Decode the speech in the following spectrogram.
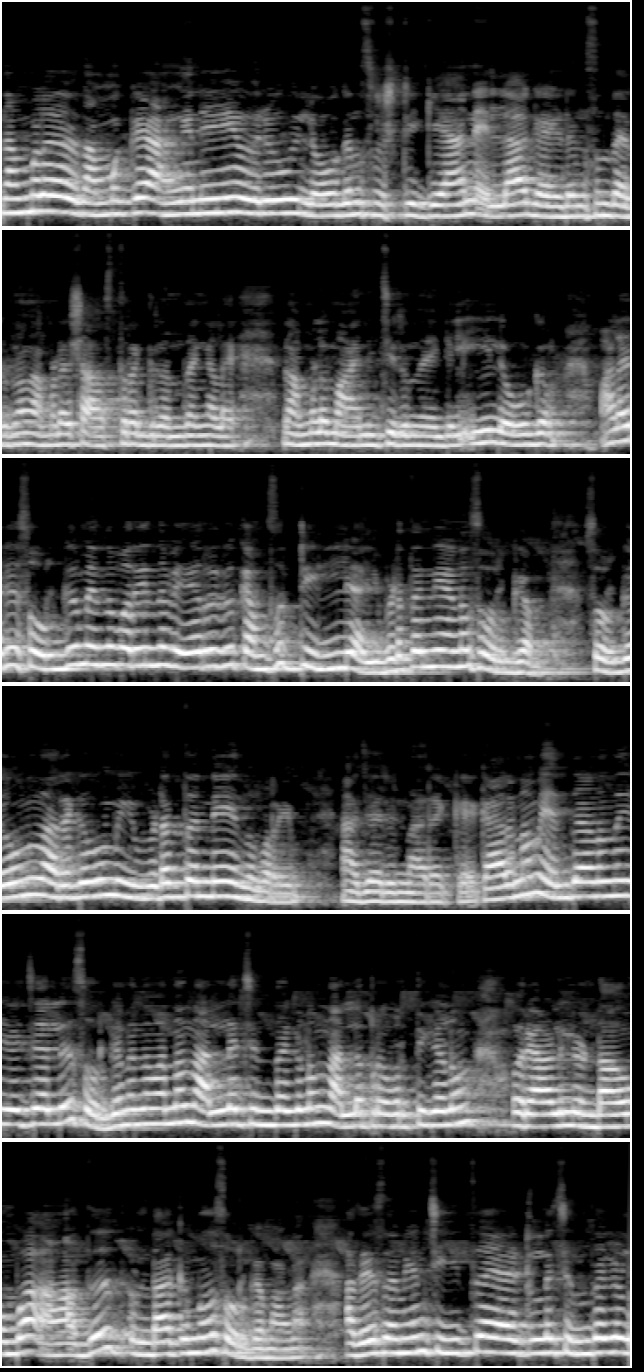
നമ്മൾ നമുക്ക് അങ്ങനെ ഒരു ലോകം സൃഷ്ടിക്കാൻ എല്ലാ ഗൈഡൻസും തരുന്ന നമ്മുടെ ശാസ്ത്ര ഗ്രന്ഥങ്ങളെ നമ്മൾ മാനിച്ചിരുന്നെങ്കിൽ ഈ ലോകം വളരെ സ്വർഗം എന്ന് പറയുന്ന വേറൊരു കൺസെപ്റ്റ് ഇല്ല. ഇവിടെ തന്നെയാണ് സ്വർഗം സ്വർഗവും നരകവും ഇവിടെ തന്നെ എന്ന് പറയും ആചാര്യന്മാരൊക്കെ. കാരണം എന്താണെന്ന് ചോദിച്ചാൽ സ്വർഗമെന്ന് പറഞ്ഞാൽ നല്ല ചിന്തകളും നല്ല പ്രവൃത്തികളും ഒരാളിൽ ഉണ്ടാവുമ്പോൾ അത് ഉണ്ടാക്കുന്നത് സ്വർഗമാണ് അതേസമയം ചീത്തയായിട്ടുള്ള ചിന്തകൾ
